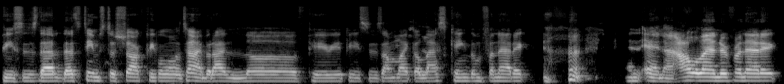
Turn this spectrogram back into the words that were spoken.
pieces. That that seems to shock people all the time, but I love period pieces. I'm like a Last Kingdom fanatic and and an Outlander fanatic.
